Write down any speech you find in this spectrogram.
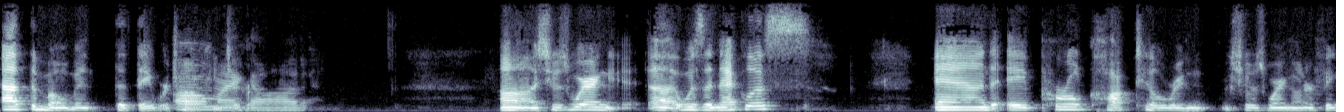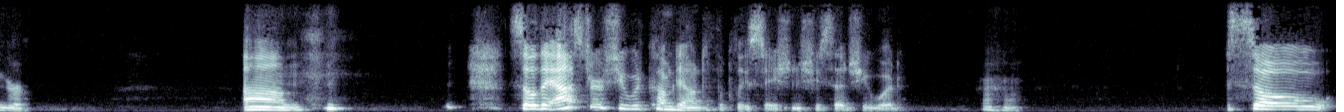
at the moment that they were oh talking my to her. god. Uh, she was wearing uh, it was a necklace and a pearl cocktail ring she was wearing on her finger. Um, so they asked her if she would come down to the police station. She said she would. Mhm. So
